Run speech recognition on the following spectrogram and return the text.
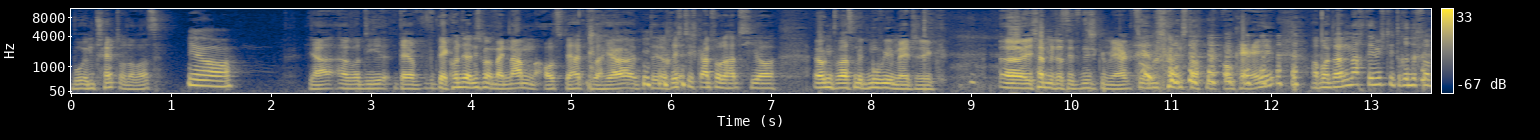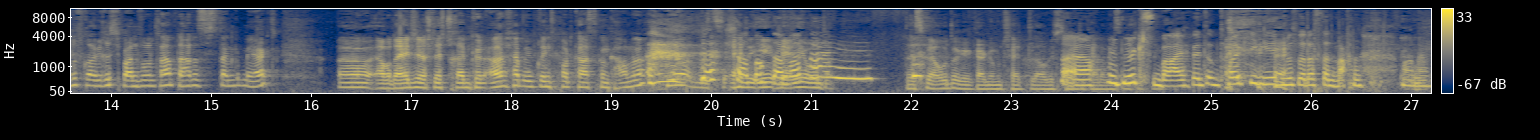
Wo im Chat oder was? Ja. Ja, aber die, der, der konnte ja nicht mal meinen Namen aus. Der hat gesagt, ja, der richtig geantwortet hat hier irgendwas mit Movie Magic. Äh, ich habe mir das jetzt nicht gemerkt. So ich dachte okay. Aber dann, nachdem ich die dritte, vierte Frage richtig beantwortet habe, da hat es sich dann gemerkt. Äh, aber da hätte ich ja schlecht schreiben können. Ah, ich habe übrigens Podcast con Carne. Hier, das hätte eh, da wär mal eh unter, das wäre untergegangen im Chat, glaube ich. Naja, wissen. nächsten Mal. Wenn es um Tolkien geht, müssen wir das dann machen. Mann.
